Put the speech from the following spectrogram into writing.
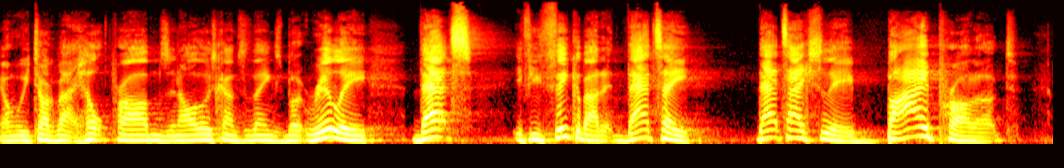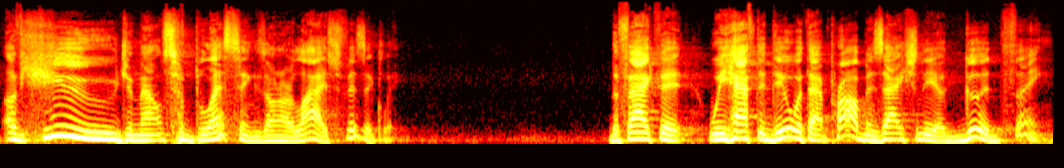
And we talk about health problems and all those kinds of things, but really, that's, if you think about it, that's a that's actually a byproduct of huge amounts of blessings on our lives physically. The fact that we have to deal with that problem is actually a good thing.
